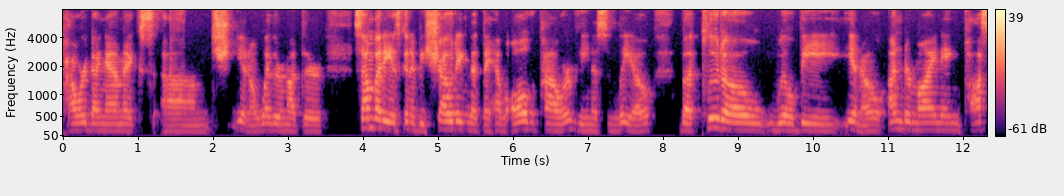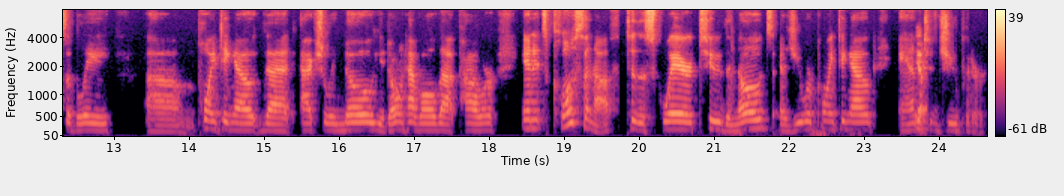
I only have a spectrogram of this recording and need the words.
power dynamics, um, you know, whether or not they're somebody is going to be shouting that they have all the power, Venus and Leo, but Pluto will be, you know, undermining, possibly um, pointing out that actually, no, you don't have all that power. And it's close enough to the square to the nodes, as you were pointing out, and yep. to Jupiter.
